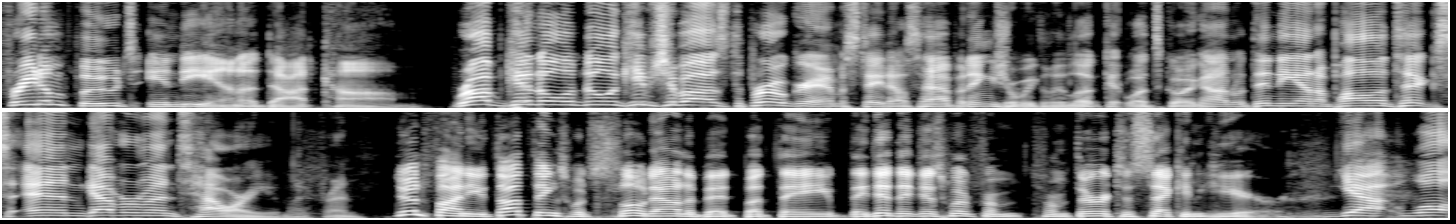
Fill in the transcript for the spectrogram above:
FreedomFoodsIndiana.com. Rob Kendall, Abdul-Hakim Shabazz, the program, State House Happenings, your weekly look at what's going on with Indiana politics and government. How are you, my friend? Doing fine. You thought things would slow down a bit, but they they did. They just went from from third to second gear. Yeah, well,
